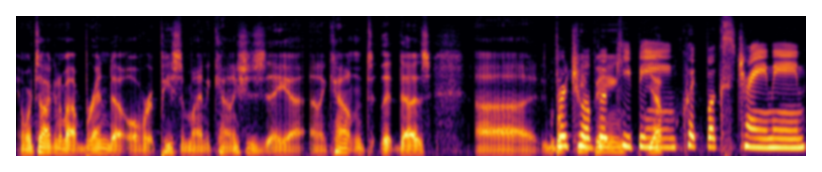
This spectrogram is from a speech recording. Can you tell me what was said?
And we're talking about Brenda over at Peace of Mind Accounting. She's a uh, an accountant that does uh, Virtual bookkeeping. bookkeeping, Yep. QuickBooks training.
